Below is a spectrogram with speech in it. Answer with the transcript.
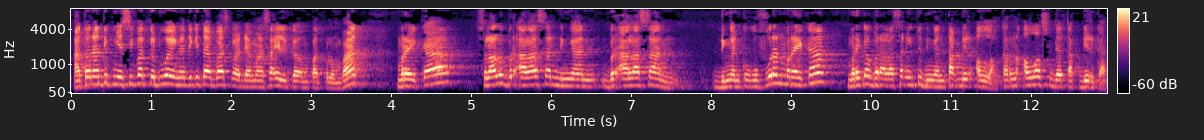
Atau nanti punya sifat kedua yang nanti kita bahas pada masail ke-44, mereka selalu beralasan dengan beralasan dengan kekufuran mereka, mereka beralasan itu dengan takdir Allah karena Allah sudah takdirkan.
